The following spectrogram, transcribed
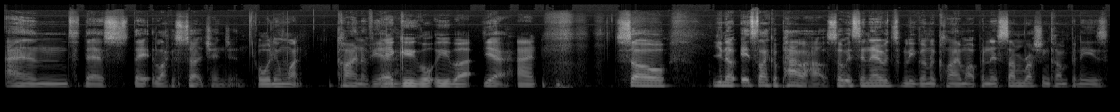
and there's they like a search engine, All in one. kind of yeah, They're Google, Uber, yeah. and So, you know, it's like a powerhouse. So it's inevitably going to climb up. And there's some Russian companies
